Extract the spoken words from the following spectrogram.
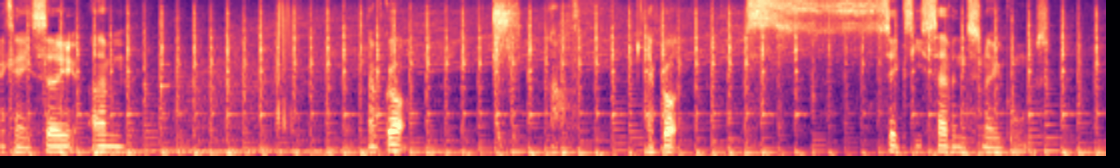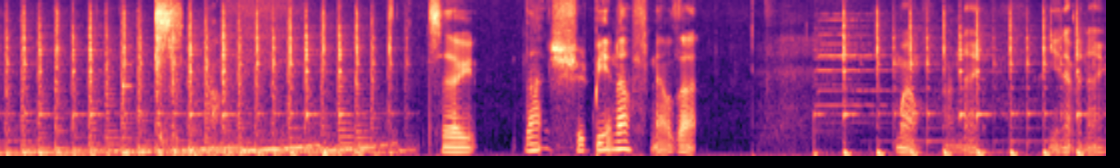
Okay, so, um... I've got... oh, I've got... 67 snowballs. So that should be enough now that well, I don't know. You never know.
